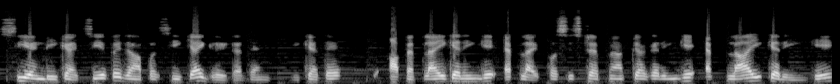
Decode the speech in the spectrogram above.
C and D का एच है जहाँ पर सी क्या है? ग्रेटर देन डी कहते हैं, आप अप्लाई करेंगे अप्लाई फ़र्स्ट स्टेप में आप क्या करेंगे? अप्लाई करेंगे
